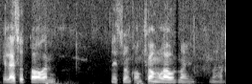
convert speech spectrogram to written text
ไปไลฟ์สดต่อกัน ในส่วนของช่องเราหน่อยนะครับ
